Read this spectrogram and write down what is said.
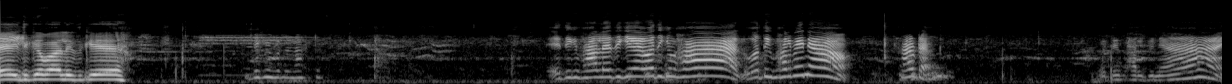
এই এদিকে বল এদিকে। দেখি বেটা নাকটা এদিকে ভালো এদিকে ওদিকে ভালো ওদিকে ভালবি না। হাওটা। ওদিকে ভালবি নাই।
